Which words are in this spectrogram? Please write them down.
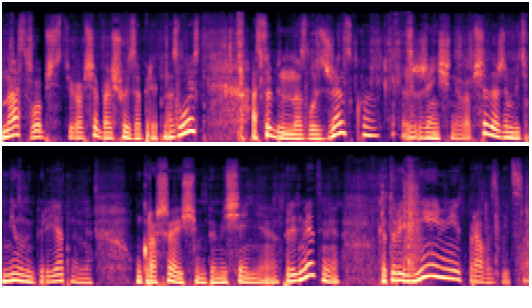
У нас в обществе вообще большой запрет на злость, особенно на злость женскую. Женщины вообще должны быть милыми, приятными, украшающими помещения предметами, которые не имеют права злиться.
